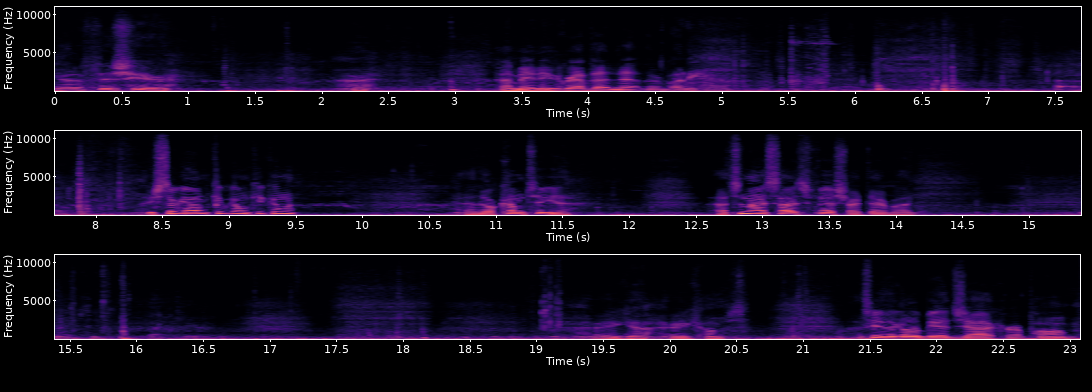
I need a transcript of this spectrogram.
Got a fish here. All right. I may need to grab that net there, buddy. You still got him. Keep going. Keep coming. Yeah, they'll come to you. That's a nice sized fish right there, bud. Whoops, back here. There you go. Here he comes. That's either going to be a jack or a pump.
